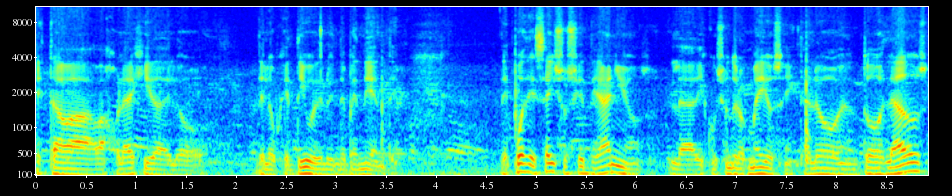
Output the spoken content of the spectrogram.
estaba bajo la égida de lo, del objetivo y de lo independiente. Después de seis o siete años, la discusión de los medios se instaló en todos lados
